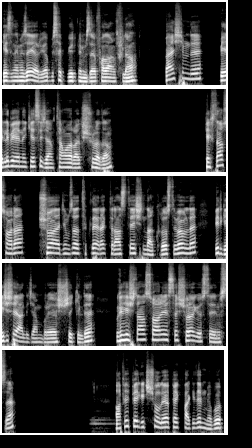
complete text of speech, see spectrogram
gezinimize yarıyor. Biz hep büyütmemize falan filan. Ben şimdi belli bir yerini keseceğim tam olarak şuradan. Kestikten sonra şu aracımıza tıklayarak Translation'dan Cross ile bir geçiş ayarlayacağım buraya şu şekilde. Bu geçişten sonra ise şöyle göstereyim size. Hafif bir geçiş oluyor pek fark edilmiyor. Bu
